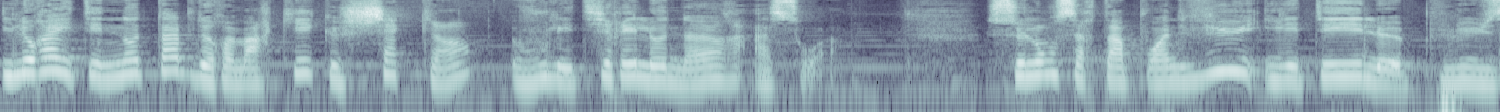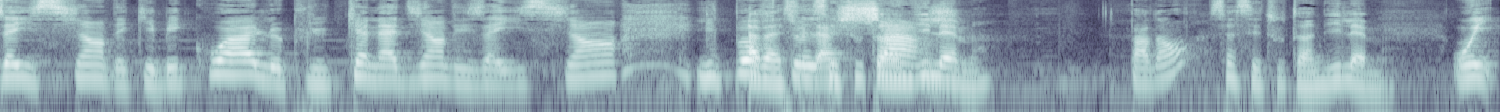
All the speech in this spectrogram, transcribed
il aura été notable de remarquer que chacun voulait tirer l'honneur à soi. Selon certains points de vue, il était le plus haïtien des Québécois, le plus canadien des Haïtiens. Il porte Ah bah ça, la c'est tout un charge. dilemme. Pardon? Ça, c'est tout un dilemme. Oui,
